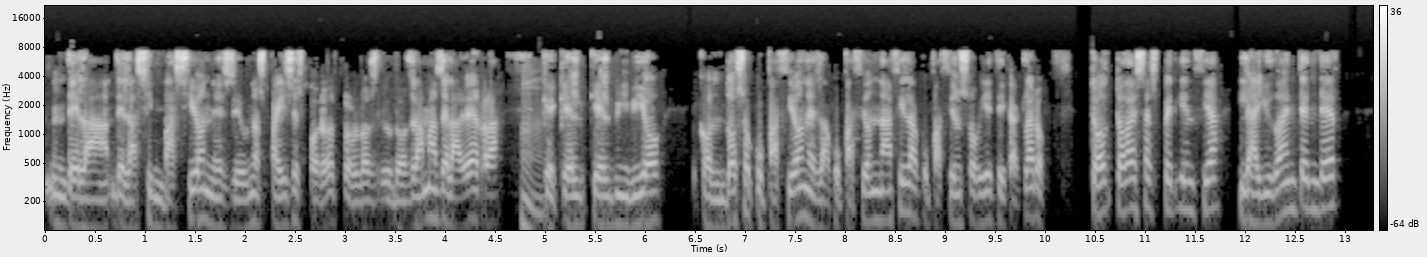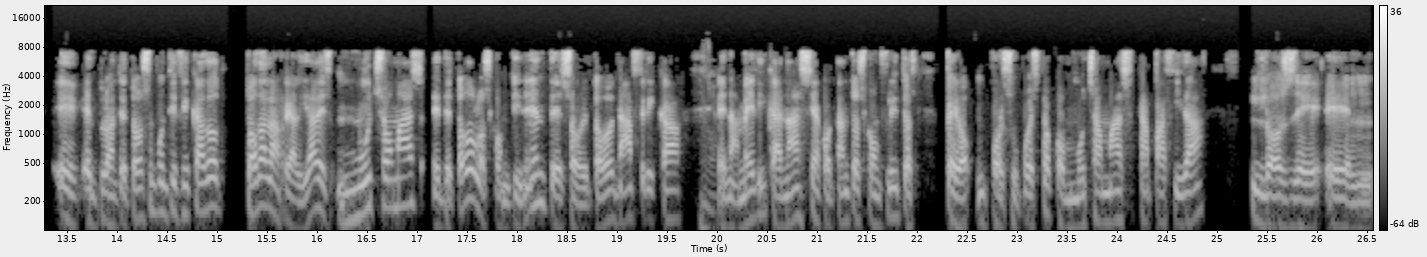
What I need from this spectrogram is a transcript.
de, la, de las invasiones de unos países por otros, los, los dramas de la guerra Mm. que, que, él, que él vivió con dos ocupaciones, la ocupación nazi y la ocupación soviética. Claro, to- toda esa experiencia le ayudó a entender eh, durante todo su pontificado todas las realidades, mucho más eh, de todos los continentes, sobre todo en África, en América, en Asia, con tantos conflictos, pero por supuesto con mucha más capacidad los, de, el-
